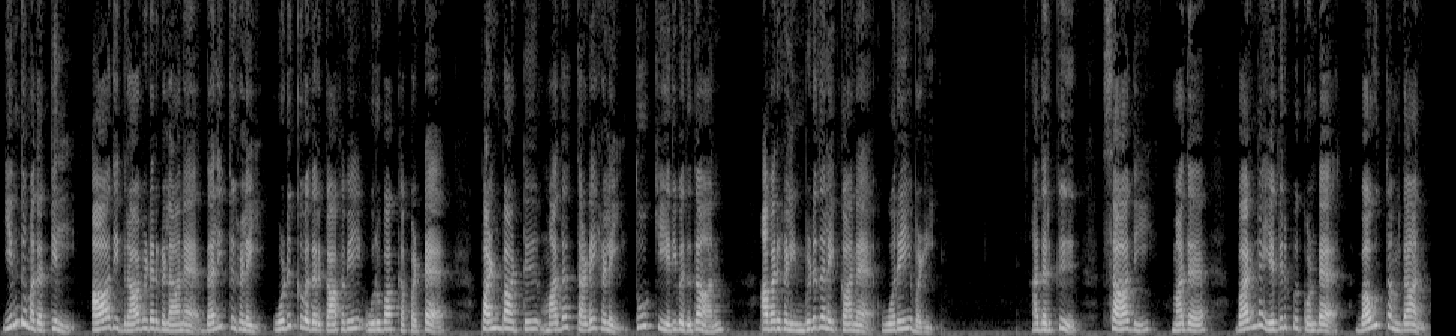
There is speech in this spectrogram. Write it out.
இந்து மதத்தில் ஆதி திராவிடர்களான தலித்துகளை ஒடுக்குவதற்காகவே உருவாக்கப்பட்ட பண்பாட்டு மத தடைகளை தூக்கி எறிவதுதான் அவர்களின் விடுதலைக்கான ஒரே வழி. அதற்கு சாதி மத வர்ண எதிர்ப்பு கொண்ட பௌத்தம்தான்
